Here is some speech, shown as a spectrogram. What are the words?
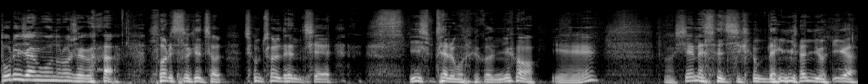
또리 장군으로 제가 머릿속에 저, 점철된 채 20대를 보냈거든요. 예. 어, CNN은 지금 냉면 요리가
